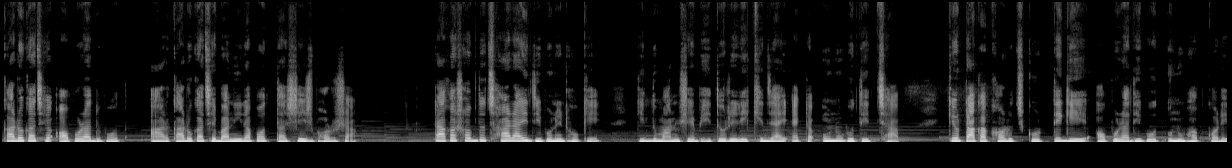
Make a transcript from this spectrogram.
কারও কাছে অপরাধবোধ, আর কারও কাছে বা নিরাপত্তার শেষ ভরসা। টাকা শব্দ ছাড়াই জীবনে ঢোকে। কিন্তু মানুষের ভেতরে রেখে যায় একটা অনুভূতির ছাপ। কেউ টাকা খরচ করতে গিয়ে অপরাধী বোধ অনুভব করে,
